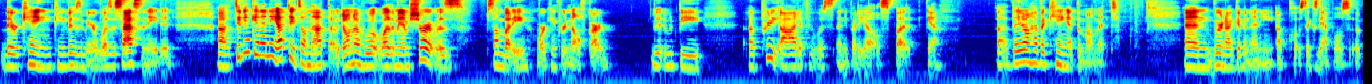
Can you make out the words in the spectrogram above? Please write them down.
their king, King Vizimir, was assassinated. Uh, didn't get any updates on that though. Don't know who it was. I mean, I'm sure it was somebody working for Nilfgaard. It would be uh, pretty odd if it was anybody else, but yeah, uh, they don't have a king at the moment. And we're not given any up close examples of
